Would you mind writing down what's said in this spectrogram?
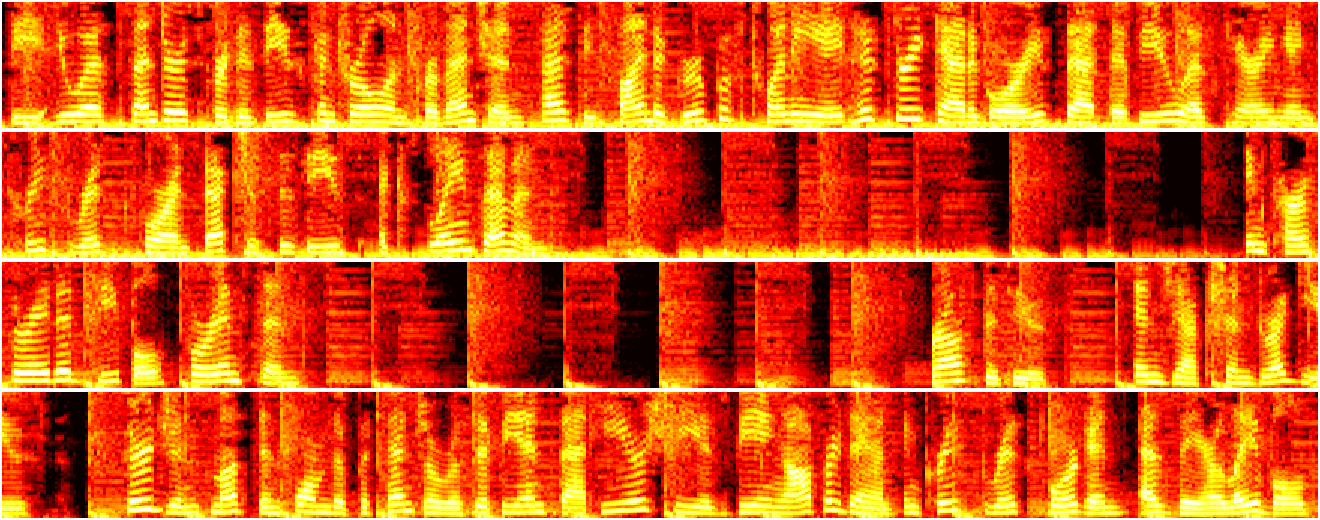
The U.S. Centers for Disease Control and Prevention has defined a group of 28 history categories that they view as carrying increased risk for infectious disease, explains Emond. Incarcerated people, for instance. Prostitutes. Injection drug use. Surgeons must inform the potential recipient that he or she is being offered an increased risk organ, as they are labeled.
